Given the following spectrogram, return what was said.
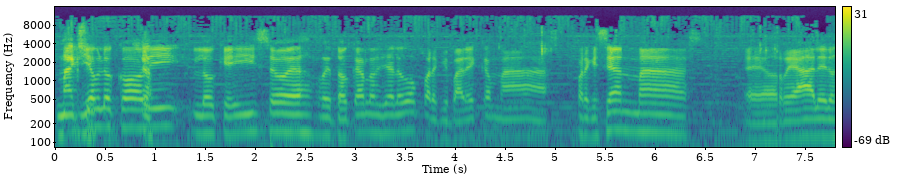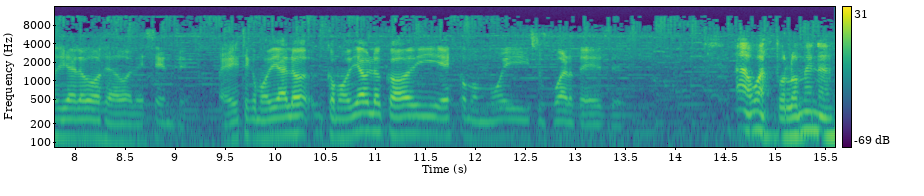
Maxi. Diablo Cody lo que hizo es retocar los diálogos para que parezcan más, para que sean más eh, reales los diálogos de adolescentes. Viste como Diablo, como Diablo Cody es como muy su fuerte ese. Ah, bueno, por lo menos.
